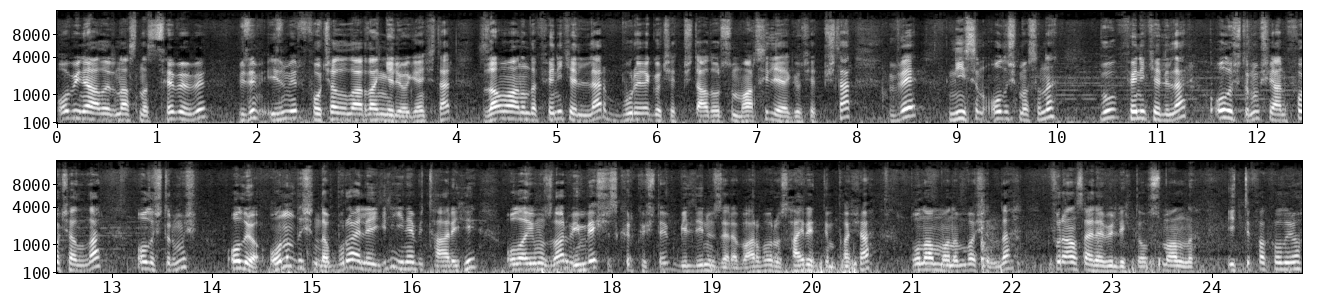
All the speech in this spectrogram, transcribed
O binaların aslında sebebi bizim İzmir Foçalılardan geliyor gençler. Zamanında Fenikeliler buraya göç etmiş. Daha doğrusu Marsilya'ya göç etmişler. Ve Nice'in oluşmasını bu Fenikeliler oluşturmuş. Yani Foçalılar oluşturmuş oluyor. Onun dışında burayla ilgili yine bir tarihi olayımız var. 1543'te bildiğiniz üzere Barbaros Hayrettin Paşa donanmanın başında Fransa ile birlikte Osmanlı ittifak oluyor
